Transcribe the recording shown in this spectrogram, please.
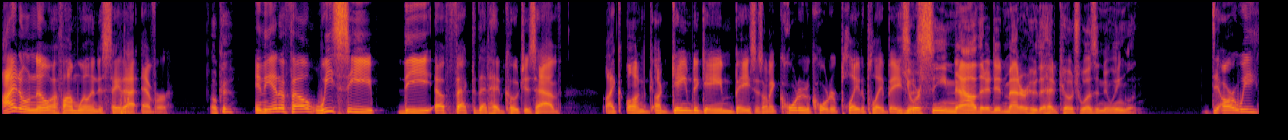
I don't know if I'm willing to say that ever. Okay. in the NFL, we see the effect that head coaches have, like on a game to game basis, on a quarter to quarter, play to play basis. You're seeing now that it didn't matter who the head coach was in New England. Are we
